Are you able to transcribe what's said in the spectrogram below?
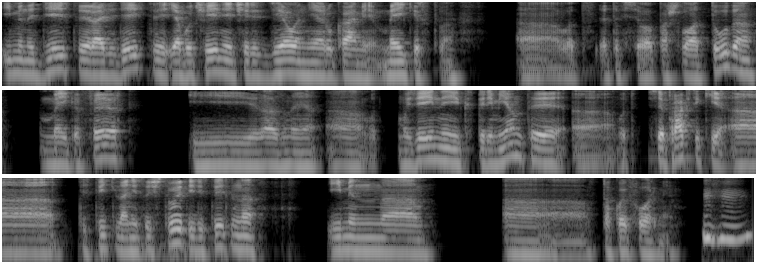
именно действие ради действия и обучение через делание руками, мейкерство. Э, вот это все пошло оттуда. Maker Fair и разные э, вот, музейные эксперименты, э, вот все практики, действительно они существуют и действительно именно а, в такой форме. Угу.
